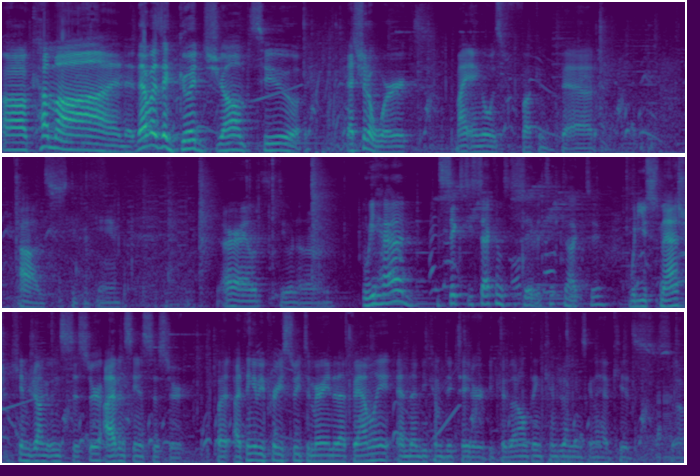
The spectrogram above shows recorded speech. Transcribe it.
Oh, come on. That was a good jump, too. That should have worked. My angle was fucking bad. Ah, this stupid game. Alright, let's do another one. We had 60 seconds to save a Tick Tock, too. Would you smash Kim Jong-un's sister? I haven't seen his sister, but I think it'd be pretty sweet to marry into that family and then become dictator because I don't think Kim Jong-un's gonna have kids, so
